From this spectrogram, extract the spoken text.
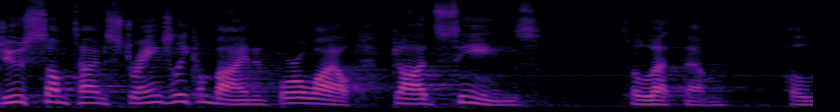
do sometimes strangely combine, and for a while, God seems to let them alone.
